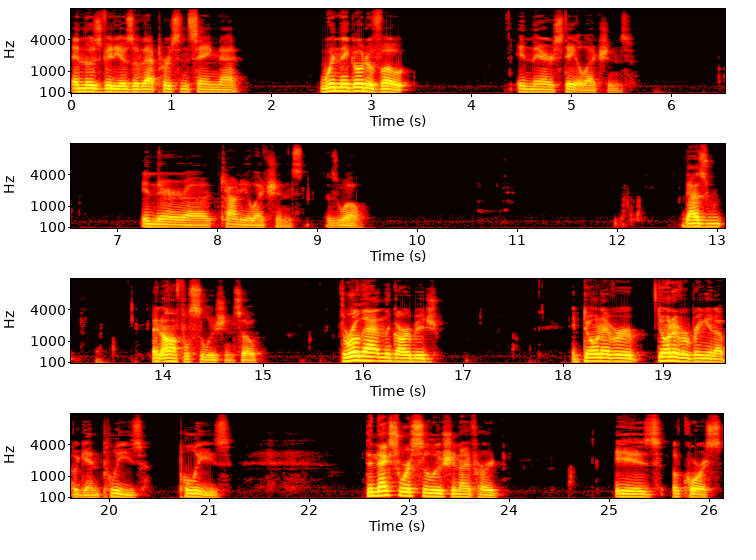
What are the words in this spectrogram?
and those videos of that person saying that when they go to vote in their state elections, in their uh, county elections as well. That's an awful solution. So throw that in the garbage and don't ever don't ever bring it up again, please. Please. The next worst solution I've heard is, of course,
